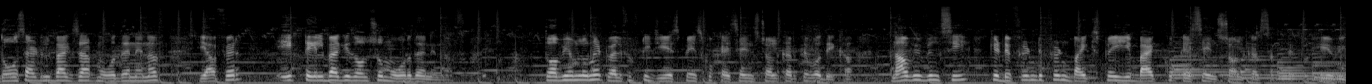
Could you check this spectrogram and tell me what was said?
दो saddle bags are more than enough या फिर एक tail bag is also more than enough तो अभी हम लोग ने 1250 जीएस पे इसको कैसे इंस्टॉल करते वो देखा। नाउ वी विल सी कि डिफरेंट डिफरेंट बाइक्स पे ये बैग को कैसे इंस्टॉल कर सकते हैं। तो ये वी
